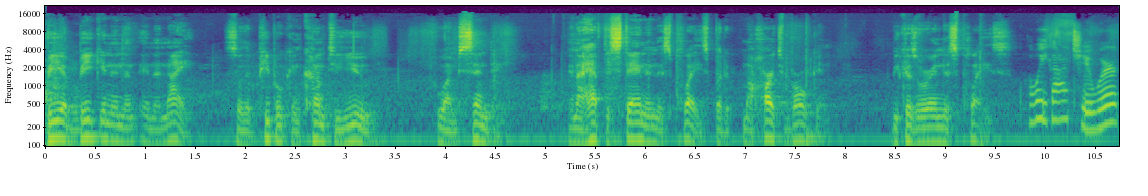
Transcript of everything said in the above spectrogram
be a beacon in the, in the night. so that people can come to you who I'm sending. And I have to stand in this place, but my heart's broken because we're in this place. We got you. We're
